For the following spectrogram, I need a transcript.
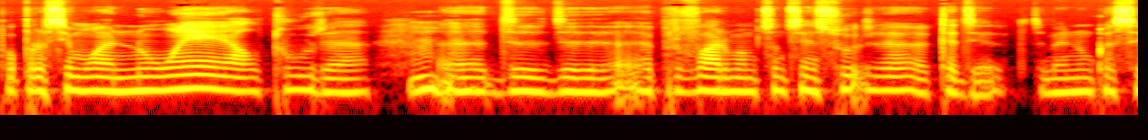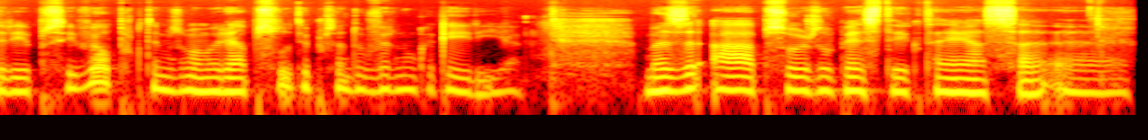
para o próximo ano, não é a altura uhum. uh, de, de, aprovar uma moção de censura, quer dizer, também nunca seria possível, porque temos uma maioria absoluta e, portanto, o governo nunca cairia. Mas há pessoas do PSD que têm essa uh,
